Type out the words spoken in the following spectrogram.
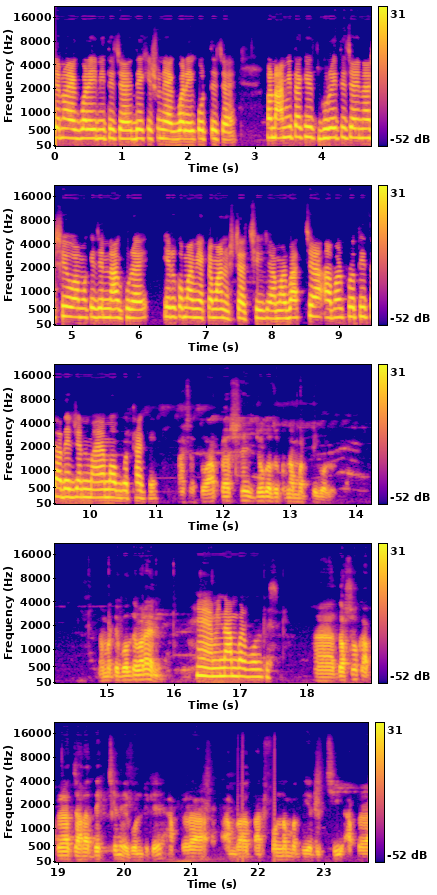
যেন একবার এই নিতে চায় দেখে শুনে একবার এই করতে চায়। কারণ আমি তাকে ঘুরাইতে চাই না সেও আমাকে যে না ঘুরায় এরকম আমি একটা মানুষ চাচ্ছি যে আমার বাচ্চা আমার প্রতি তাদের যেন মায়া মহব্বত থাকে। আচ্ছা তো আপনার সেই যোগাযোগ নাম্বারটি বলুন। নাম্বারটি বলতে পারেন? হ্যাঁ আমি নাম্বার বলতেছি। দর্শক আপনারা যারা দেখছেন এই বোনটিকে আপনারা আমরা তার ফোন নাম্বার দিয়ে দিচ্ছি। আপনারা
